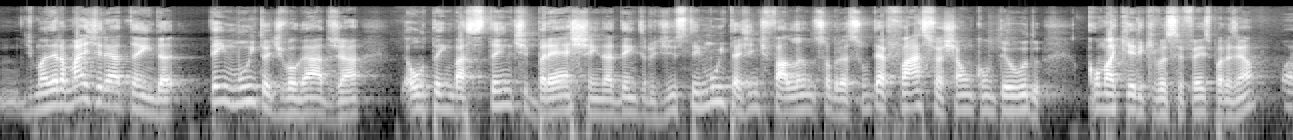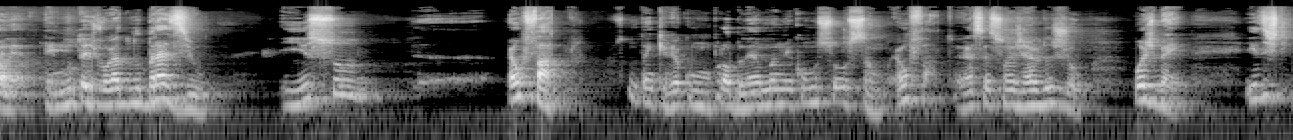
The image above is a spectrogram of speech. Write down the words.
De maneira mais direta ainda, Tem muito advogado já, ou tem bastante brecha ainda dentro disso? Tem muita gente falando sobre o assunto? É fácil achar um conteúdo como aquele que você fez, por exemplo? Olha, tem muito advogado no Brasil. E isso é um fato. Isso não tem que ver com um problema nem como solução. É um fato. Essas são as regras do jogo. Pois bem, existem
